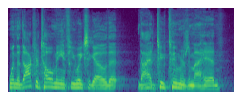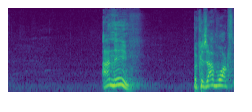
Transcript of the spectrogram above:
when the doctor told me a few weeks ago that I had two tumors in my head. I knew because I've walked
